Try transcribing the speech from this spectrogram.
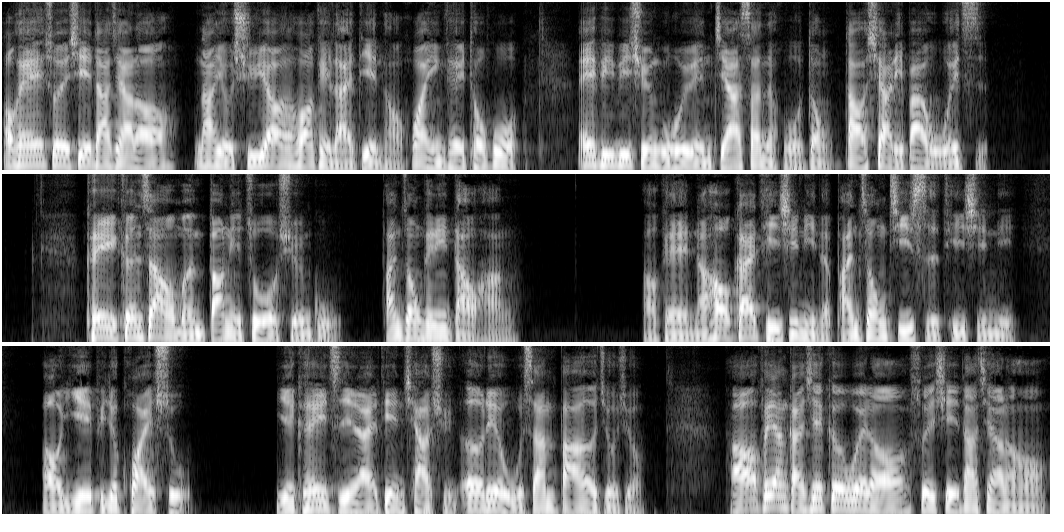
OK，所以谢谢大家喽。那有需要的话可以来电哈，欢迎可以透过 APP 选股会员加三的活动，到下礼拜五为止，可以跟上我们帮你做选股，盘中给你导航。OK，然后该提醒你的盘中及时提醒你，哦也比较快速，也可以直接来电洽询二六五三八二九九。好，非常感谢各位喽，所以谢谢大家了哈，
